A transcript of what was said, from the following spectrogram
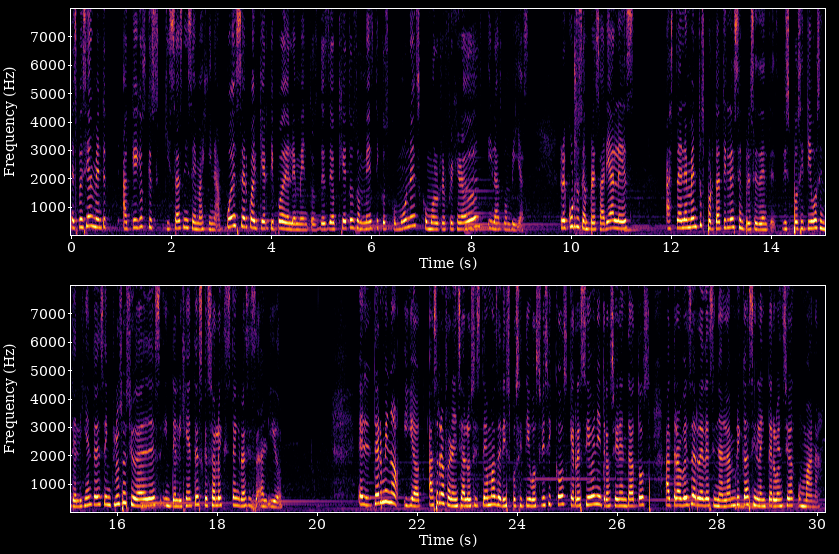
especialmente aquellos que quizás ni se imagina. Puede ser cualquier tipo de elementos, desde objetos domésticos comunes como los refrigeradores y las bombillas, recursos empresariales, hasta elementos portátiles sin precedentes, dispositivos inteligentes e incluso ciudades inteligentes que solo existen gracias al IoT. El término IoT hace referencia a los sistemas de dispositivos físicos que reciben y transfieren datos a través de redes inalámbricas sin la intervención humana.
